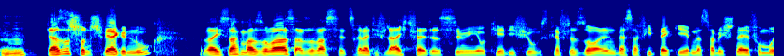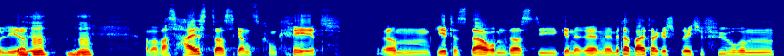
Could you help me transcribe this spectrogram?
Mhm. das ist schon schwer genug, weil ich sag mal sowas, also was jetzt relativ leicht fällt, ist irgendwie, okay, die Führungskräfte sollen besser Feedback geben, das habe ich schnell formuliert. Mhm, mhm. Aber was heißt das ganz konkret? Ähm, geht es darum, dass die generell mehr Mitarbeitergespräche führen?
